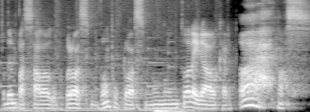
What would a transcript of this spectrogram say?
Podemos passar logo pro próximo? Vamos pro próximo. Não, não tô legal, cara. Ah, nossa.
